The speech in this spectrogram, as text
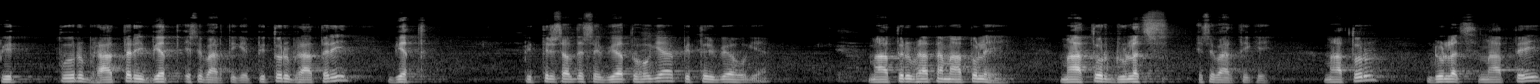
पितुर्भ्रातरी व्यत ऐसे वार्तिक है। पितुर्भ्रातरी व्यत। पितृ शब्द से व्यत हो गया, पितृव्य हो गया। मातुर्भ्राता मातुल है। मातुर डुलच, ऐसे वार्तिक है। मातुर डुलच, मातृ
